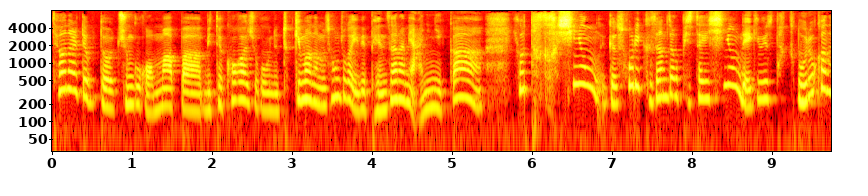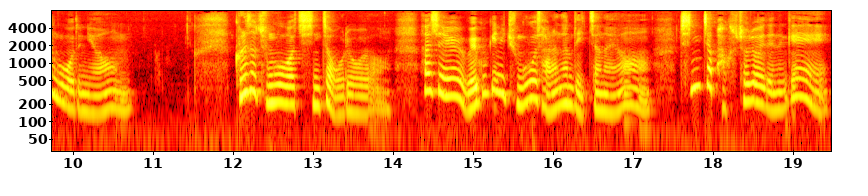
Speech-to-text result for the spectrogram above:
태어날 때부터 중국 엄마 아빠 밑에 커가지고 그냥 듣기만 하면 성조가 입에 밴 사람이 아니니까 이거 다 신용 그러니까 소리 그 사람들하고 비슷하게 신용 내기 위해서 다 노력하는 거거든요. 그래서 중국어가 진짜 어려워요. 사실 외국인이 중국어 잘하는 사람들 있잖아요. 진짜 박수 쳐줘야 되는 게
